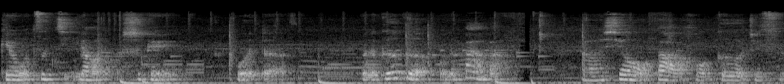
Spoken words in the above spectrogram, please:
给我自己要的，是给我的我的哥哥、我的爸爸。然后希望我爸爸和我哥哥这次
